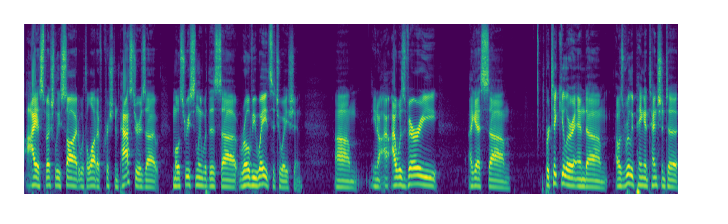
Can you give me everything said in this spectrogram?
I especially saw it with a lot of Christian pastors. Uh, most recently with this uh, Roe v. Wade situation. Um, you know, I, I, was very, I guess, um, particular, and um, I was really paying attention to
